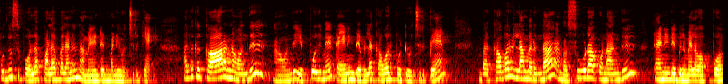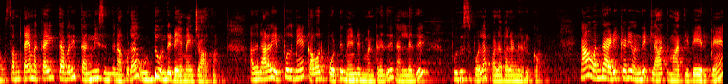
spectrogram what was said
புதுசு போல் பல பலன்னு நான் மெயின்டைன் பண்ணி வச்சுருக்கேன். அதுக்கு காரணம் வந்து நான் வந்து எப்போதுமே டைனிங் டேபிளில் கவர் போட்டு வச்சுருப்பேன். நம்ம கவர் இல்லாமல் இருந்தால் நம்ம சூடாக கொண்டாந்து டைனிங் டேபிள் மேலே வைப்போம். சம்டைம் கை தவறி தண்ணி சிந்தினா கூட உட்டு வந்து டேமேஜ் ஆகும். அதனால் எப்போதுமே கவர் போட்டு மெயின்டைன் பண்ணுறது நல்லது. புதுசு போல் பளபளன்னு இருக்கும். நான் வந்து அடிக்கடி வந்து கிளாத் மாற்றிட்டே இருப்பேன்.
